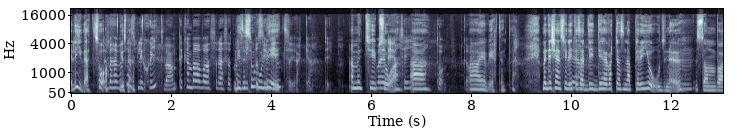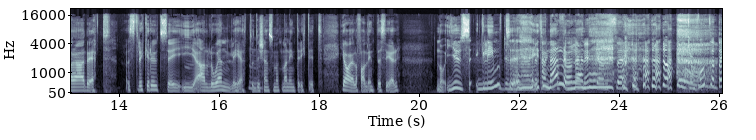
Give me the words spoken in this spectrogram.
i livet så Det behöver inte ens bli skitvarmt. Det kan bara vara sådär så att man Lite slipper soligt. sin vinterjacka. Typ. Ja men typ Vad är så. det? 10? Ja. 12 grader? Ja, jag vet inte. Men det känns ju lite Ja. så här, det, det har varit en sån här period nu Mm. som bara, du vet, sträcker ut sig i Mm. all oändlighet och det känns som att man inte riktigt, jag i alla fall inte ser någon ljusglimt i tunneln. Men Vi kan fortsätta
